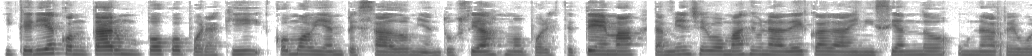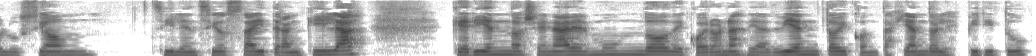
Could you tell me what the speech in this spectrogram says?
y quería contar un poco por aquí cómo había empezado mi entusiasmo por este tema. También llevo más de una década iniciando una revolución silenciosa y tranquila, queriendo llenar el mundo de coronas de adviento y contagiando el espíritu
